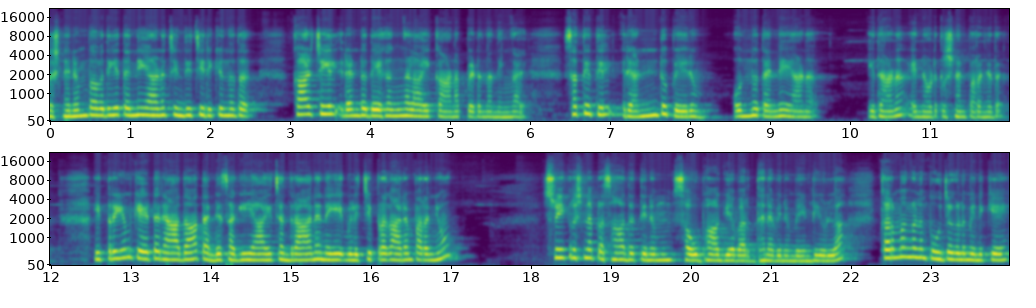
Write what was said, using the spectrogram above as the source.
കൃഷ്ണനും ഭവതിയെ തന്നെയാണ് ചിന്തിച്ചിരിക്കുന്നത്. കാഴ്ചയിൽ രണ്ടു ദേഹങ്ങളായി കാണപ്പെടുന്ന നിങ്ങൾ സത്യത്തിൽ രണ്ടു പേരും ഒന്നു തന്നെയാണ്. ഇതാണ് എന്നോട് കൃഷ്ണൻ പറഞ്ഞത്. ഇത്രയും കേട്ട രാധ തന്റെ സഖിയായ ചന്ദ്രാനനയെ വിളിച്ചിപ്രകാരം പറഞ്ഞു ശ്രീകൃഷ്ണ പ്രസാദത്തിനും സൗഭാഗ്യവർദ്ധനവിനും വേണ്ടിയുള്ള കർമ്മങ്ങളും പൂജകളും എനിക്ക്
